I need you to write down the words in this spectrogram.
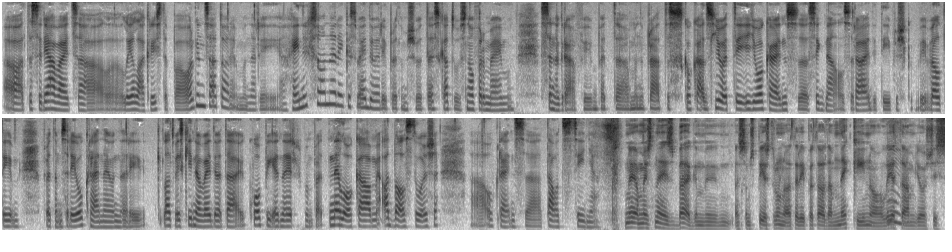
Tas ir jāvaicā lielā Kristapa organizatoriem un arī Heinrichsonai, arī, kas veido arī, protams, šo skatuves noformējumu un scenogrāfiju. Bet, manuprāt, tas kaut kādus ļoti jokainus signālus raidi, tīpaši, ka bija veltījumi, protams, arī Ukrainai un arī Latvijas kino veidotāju kopiena ir manuprāt, nelokāmi atbalstoša uh, Ukraiņas uh, tautas cīņā. Nu, jā, mēs neizbēgami esam spiest runāt arī par tādām nekino lietām, mm. jo šis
